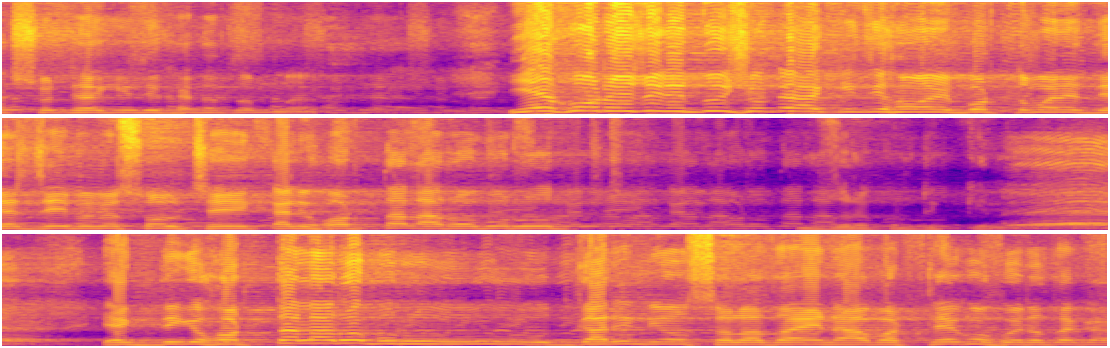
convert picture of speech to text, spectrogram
একশো টাকা কেজি খাই না তোমরা এখন যদি দুইশো টাকা কেজি হয়, বর্তমানে দেশ যেভাবে চলছে কালি হরতাল আর অবরোধ। একদিকে হরতাল আর অবরোধ, গাড়ি নিয়েও চলা যায় না, আবার ট্যাংও ফেরা থাকা।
